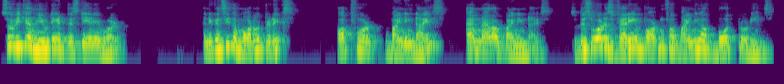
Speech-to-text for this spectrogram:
So we can mutate this DNA word. And you can see the model predicts OCT4 binding dies and nanog binding dies. So this word is very important for binding of both proteins.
